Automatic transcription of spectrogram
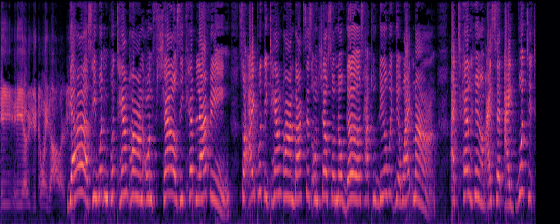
He he owes you twenty dollars. Yes, he wouldn't put tampon on shelves. He kept laughing. So I put the tampon boxes on shelves so no girls have to deal with the white man. I tell him, I said I would it.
